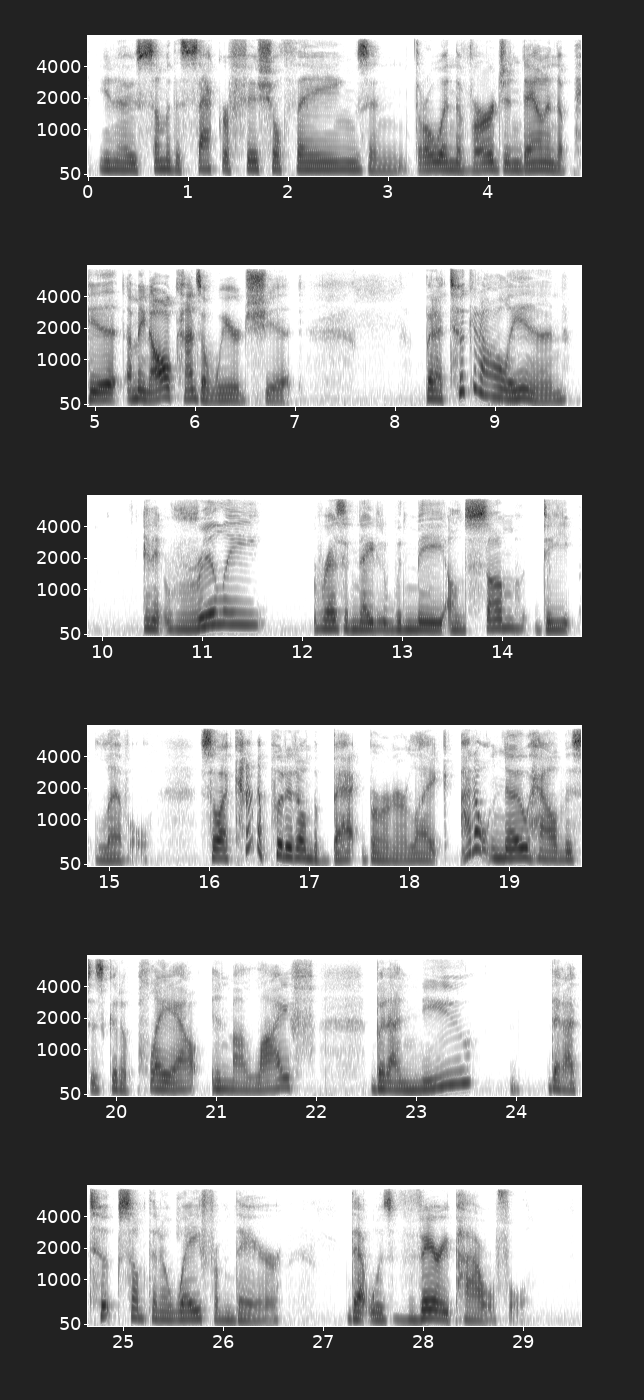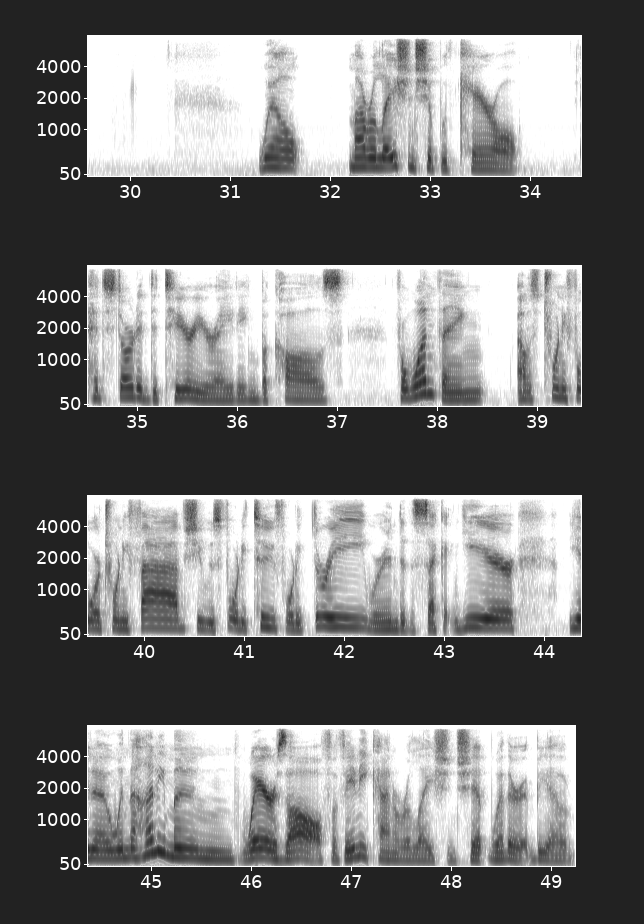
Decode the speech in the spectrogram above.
you know, some of the sacrificial things and throwing the virgin down in the pit. I mean, all kinds of weird shit. But I took it all in, and it really resonated with me on some deep level. So I kind of put it on the back burner. Like, I don't know how this is going to play out in my life, but I knew that I took something away from there that was very powerful. Well, my relationship with Carol had started deteriorating because, for one thing, I was 24, 25, she was 42, 43, we're into the second year you know, when the honeymoon wears off of any kind of relationship, whether it be a,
